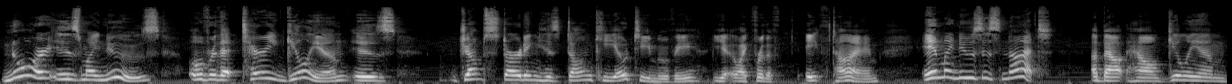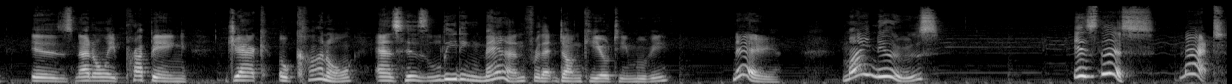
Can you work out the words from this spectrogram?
nor is my news over that Terry Gilliam is jump starting his Don Quixote movie, like for the eighth time. And my news is not about how Gilliam is not only prepping Jack O'Connell as his leading man for that Don Quixote movie. Nay, my news is this Matt.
